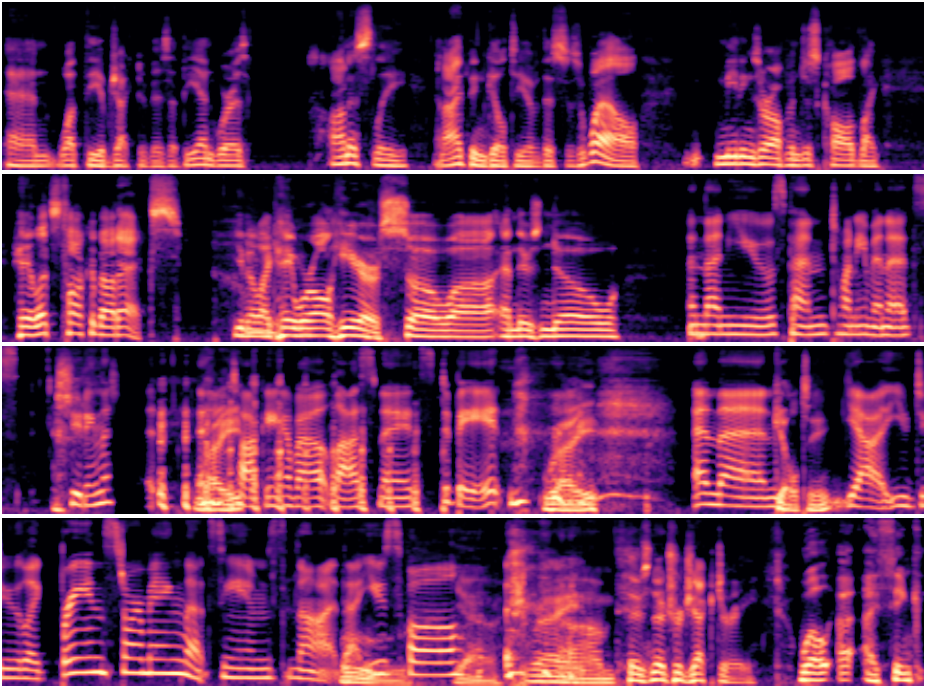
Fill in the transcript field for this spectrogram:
and what the objective is at the end. Whereas honestly, and I've been guilty of this as well, meetings are often just called like, "Hey, let's talk about X." You know, like, "Hey, we're all here." So, uh, and there's no. And then you spend 20 minutes shooting the shit and right. talking about last night's debate. Right. And then guilty. Yeah, you do like brainstorming. That seems not that Ooh, useful. Yeah, right. Um, There's no trajectory. Well, I, I think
